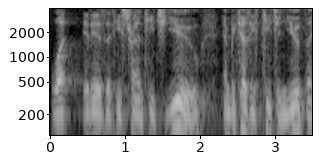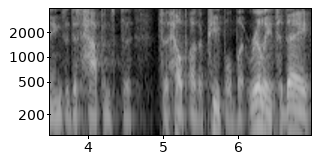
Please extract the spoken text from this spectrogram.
what it is that He's trying to teach you. And because He's teaching you things, it just happens to, to help other people. But really, today,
